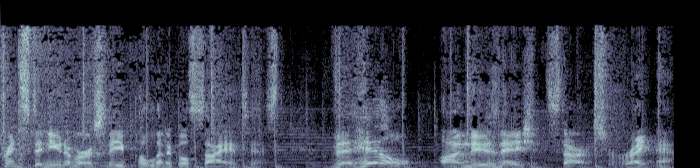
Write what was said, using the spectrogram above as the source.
Princeton University political scientist. The Hill on News Nation starts right now.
